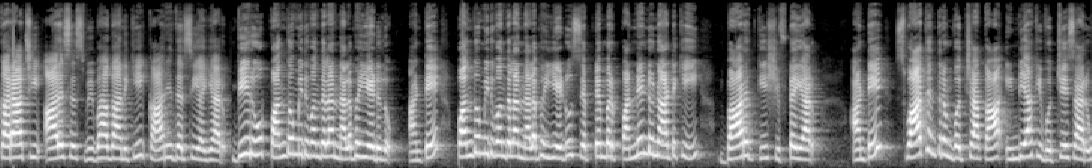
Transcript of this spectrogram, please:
కరాచీ ఆర్ఎస్ఎస్ విభాగానికి కార్యదర్శి అయ్యారు. వీరు పంతొమ్మిది వందల నలభై ఏడులో అంటే పంతొమ్మిది వందల నలభై ఏడు సెప్టెంబర్ పన్నెండు నాటికి భారత్కి షిఫ్ట్ అయ్యారు. అంటే స్వాతంత్రం వచ్చాక ఇండియాకి వచ్చేశారు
